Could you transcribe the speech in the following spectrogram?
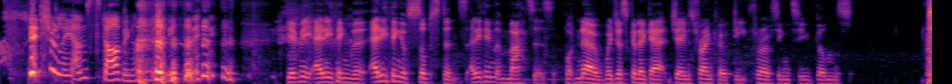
Literally, I'm starving after anything. give me anything that, anything of substance, anything that matters. But no, we're just gonna get James Franco deep throating two guns.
